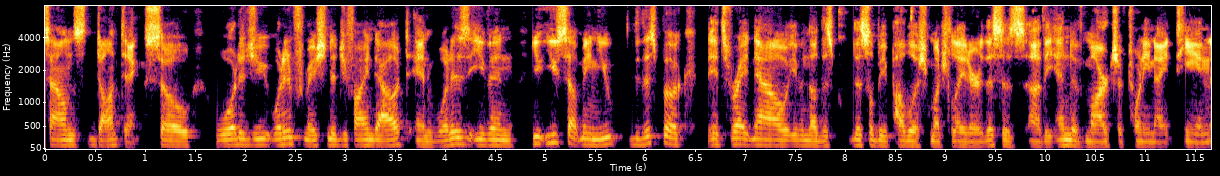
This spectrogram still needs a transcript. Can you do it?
sounds daunting. So, what did you? What information did you find out? And what is even? You, you I mean, you this book. It's right now, even though this this will be published much later. This is uh, the end of March of 2019.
